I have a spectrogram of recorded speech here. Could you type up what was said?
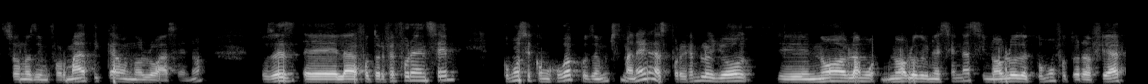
son los de informática o no lo hacen, ¿no? Entonces, eh, la fotografía forense ¿Cómo se conjuga? Pues de muchas maneras. Por ejemplo, yo eh, no, hablo, no hablo de una escena, sino hablo de cómo fotografiar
